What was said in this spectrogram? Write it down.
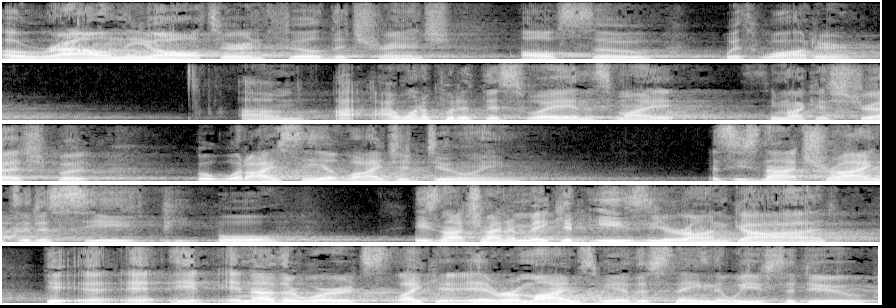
around the altar and filled the trench also with water. Um, I, I want to put it this way, and this might seem like a stretch, but, but what I see Elijah doing is he's not trying to deceive people. He's not trying to make it easier on God. In other words, like it reminds me of this thing that we used to do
